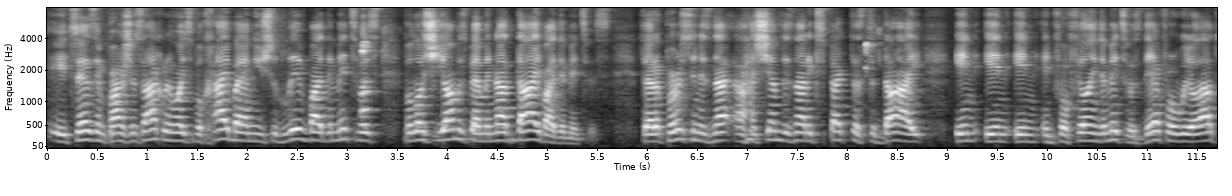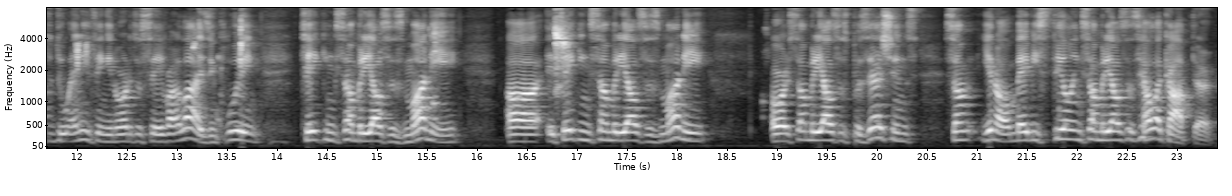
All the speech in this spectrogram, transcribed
it says in Parshas Achron, you should live by the mitzvahs, and not die by the mitzvahs. That a person is not, Hashem does not expect us to die in, in, in, in fulfilling the mitzvahs. Therefore, we're allowed to do anything in order to save our lives, including taking somebody else's money, uh, it's taking somebody else's money or somebody else's possessions, some you know maybe stealing somebody else's helicopter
